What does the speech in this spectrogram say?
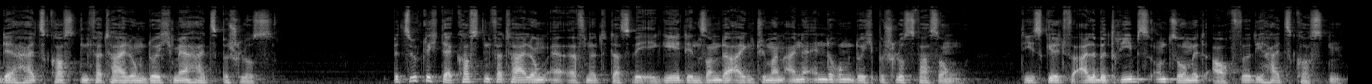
der Heizkostenverteilung durch Mehrheitsbeschluss Bezüglich der Kostenverteilung eröffnet das WEG den Sondereigentümern eine Änderung durch Beschlussfassung. Dies gilt für alle Betriebs und somit auch für die Heizkosten.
